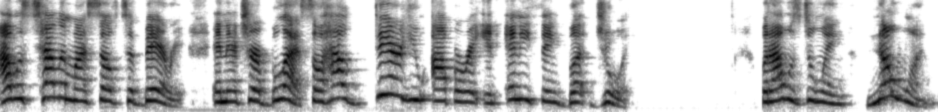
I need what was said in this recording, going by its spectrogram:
I was telling myself to bear it and that you're blessed. So, how dare you operate in anything but joy? But I was doing no one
